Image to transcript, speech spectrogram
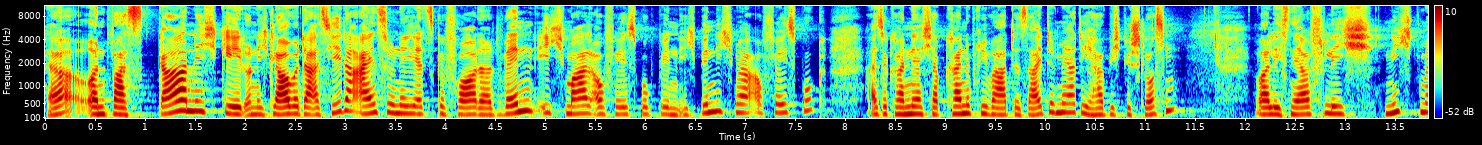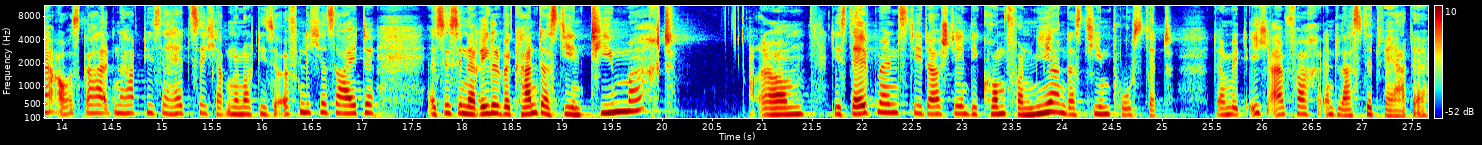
Ja, und was gar nicht geht, und ich glaube, da ist jeder Einzelne jetzt gefordert, wenn ich mal auf Facebook bin, ich bin nicht mehr auf Facebook, also kann, ich habe keine private Seite mehr, die habe ich geschlossen, weil ich es nervlich nicht mehr ausgehalten habe, diese Hetze. Ich habe nur noch diese öffentliche Seite. Es ist in der Regel bekannt, dass die ein Team macht. Ähm, die Statements, die da stehen, die kommen von mir und das Team postet damit ich einfach entlastet werde.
